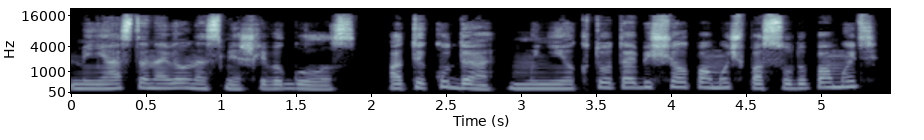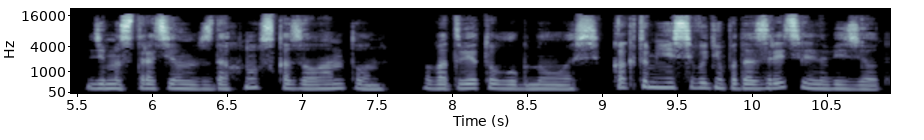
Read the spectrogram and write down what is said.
Меня остановил насмешливый голос. «А ты куда? Мне кто-то обещал помочь посуду помыть?» Демонстративно вздохнув, сказал Антон. В ответ улыбнулась. «Как-то мне сегодня подозрительно везет.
